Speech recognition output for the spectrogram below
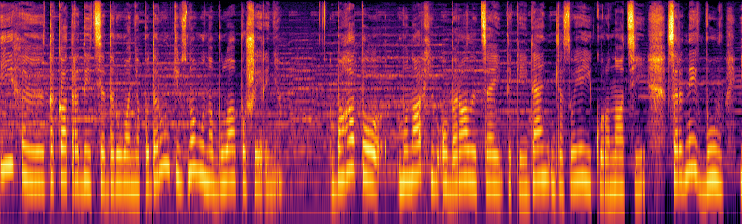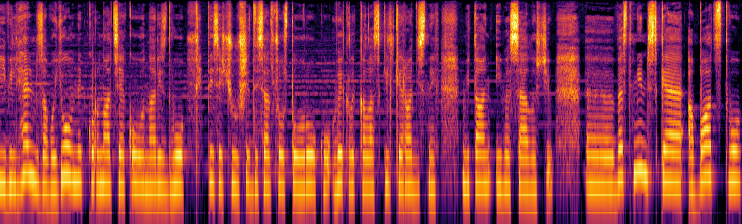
І е, така традиція дарування подарунків знову набула поширення. Багато монархів обирали цей такий день для своєї коронації. Серед них був і Вільгельм Завойовник, коронація якого на Різдво 1066 року викликала скільки радісних вітань і веселощів. Е, Вестмінське аббатство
